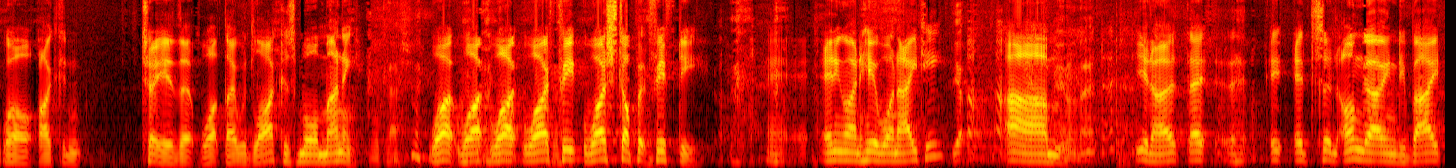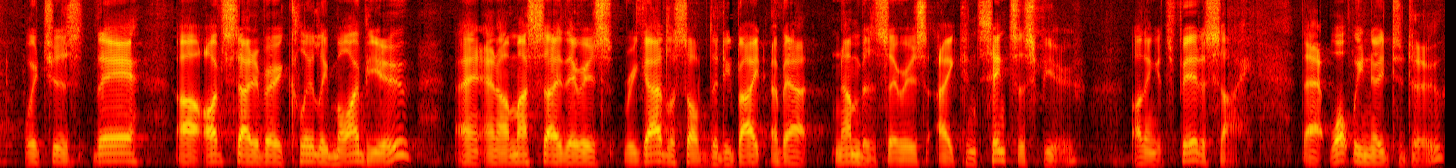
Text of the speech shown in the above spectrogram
Well, I can tell you that what they would like is more money. Okay. Why, why, why, why, fi- why stop at 50? Uh, Anyone here want 80? Yep. Um, on that. You know, that, it, it's an ongoing debate which is there. Uh, I've stated very clearly my view, and, and I must say there is, regardless of the debate about numbers, there is a consensus view, I think it's fair to say, that what we need to do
